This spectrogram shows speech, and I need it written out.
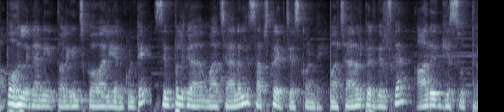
అపోహలు కానీ తొలగించుకోవాలి అనుకుంటే సింపుల్గా మా ఛానల్ని సబ్స్క్రైబ్ చేసుకోండి. మా ఛానల్ పేరు తెలుసుగా ఆరోగ్య సూత్ర.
